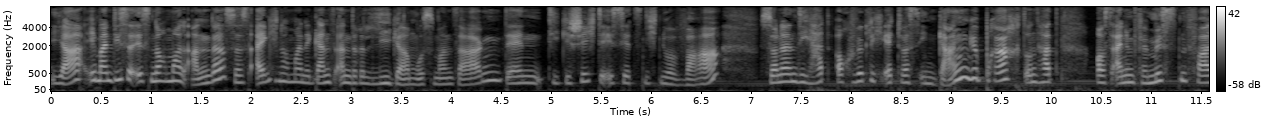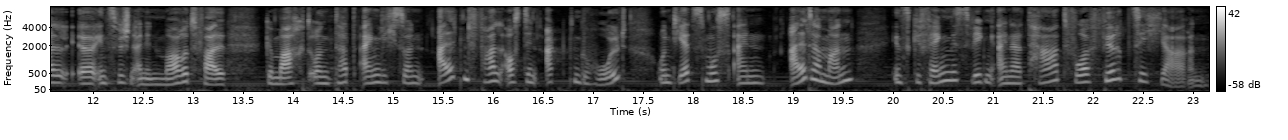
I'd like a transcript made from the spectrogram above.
Ja, ich meine, dieser ist nochmal anders. Das ist eigentlich nochmal eine ganz andere Liga, muss man sagen. Denn die Geschichte ist jetzt nicht nur wahr, sondern die hat auch wirklich etwas in Gang gebracht und hat aus einem vermissten Fall äh, inzwischen einen Mordfall gemacht und hat eigentlich so einen alten Fall aus den Akten geholt. Und jetzt muss ein alter Mann ins Gefängnis wegen einer Tat vor 40 Jahren.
